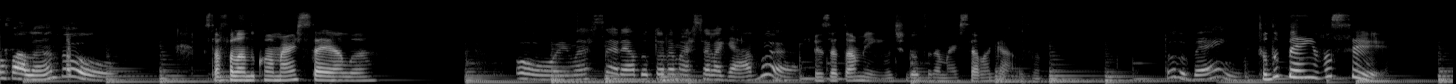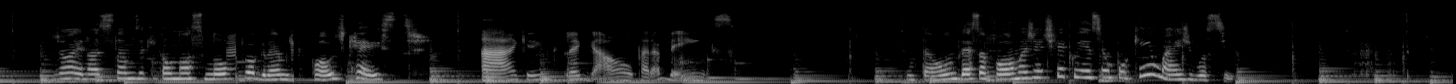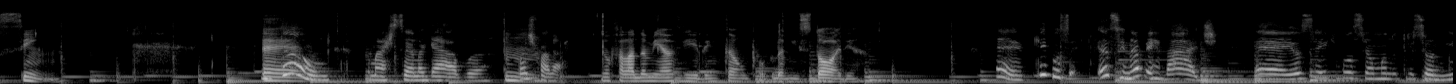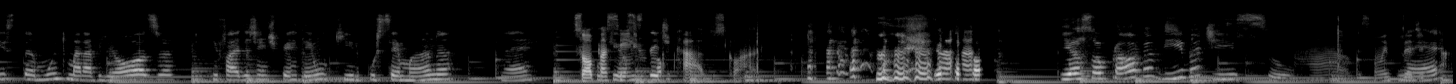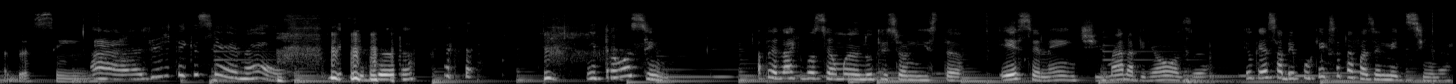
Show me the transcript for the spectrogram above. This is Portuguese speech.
estou falando? Está falando com a Marcela. Oi, Marcela, é a doutora Marcela Gava? Exatamente, doutora Marcela Gava. Tudo bem? Tudo bem, e você? Joia, nós estamos aqui com o nosso novo programa de podcast. Ah, que legal, parabéns. Então, dessa forma, a gente quer conhecer um pouquinho mais de você. Sim. Então, Marcela Gava, Hum. pode falar. Vou falar da minha vida, então, um pouco da minha história. É, que você. Assim, na verdade, é, eu sei que você é uma nutricionista muito maravilhosa, que faz a gente perder um quilo por semana, né? Só Porque pacientes dedicados, claro. Eu sou e eu sou prova viva disso. Muito Né? dedicada, sim. Ah, a gente tem que ser, né? então, assim, apesar que você é uma nutricionista excelente, maravilhosa, eu quero saber por que, que você está fazendo medicina.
